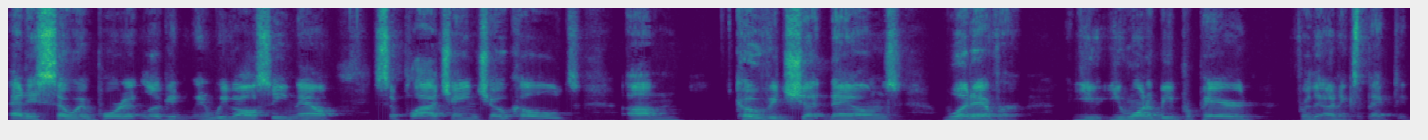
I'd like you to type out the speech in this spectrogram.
That is so important. Look, and we've all seen now supply chain chokeholds, um, COVID shutdowns, whatever. You, you want to be prepared for the unexpected.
